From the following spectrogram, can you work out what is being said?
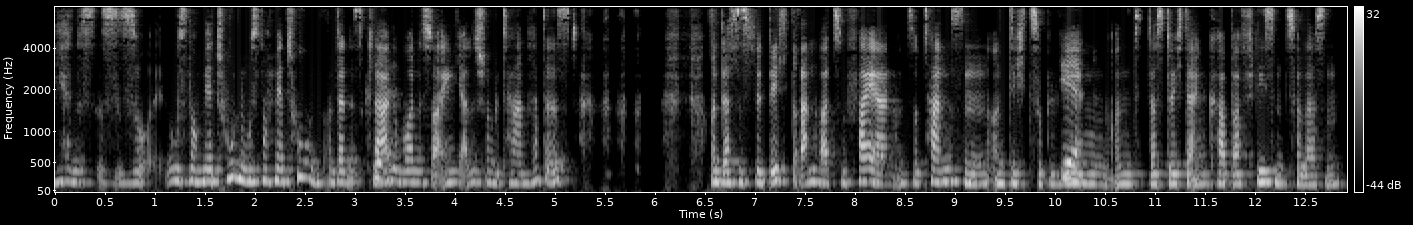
ja, das ist so, du musst noch mehr tun, du musst noch mehr tun. Und dann ist klar ja. geworden, dass du eigentlich alles schon getan hattest. Und dass es für dich dran war zu feiern und zu tanzen und dich zu bewegen ja. und das durch deinen Körper fließen zu lassen.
